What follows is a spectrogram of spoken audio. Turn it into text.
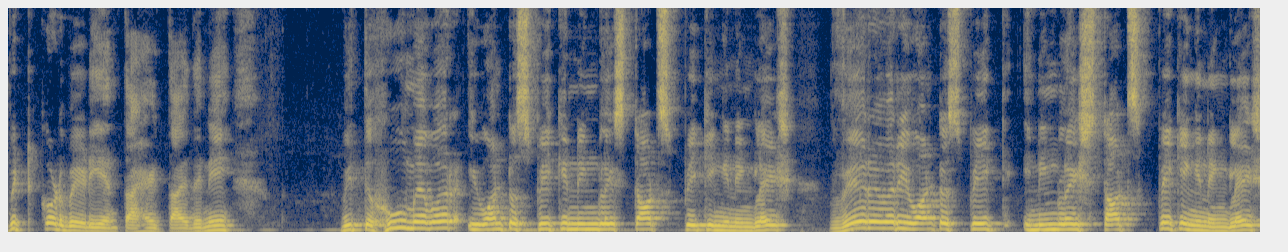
ಬಿಟ್ಕೊಡಬೇಡಿ ಅಂತ ಹೇಳ್ತಾ ಇದ್ದೀನಿ. With whomever you want to speak in English start speaking in English wherever you want to speak in English start speaking in English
